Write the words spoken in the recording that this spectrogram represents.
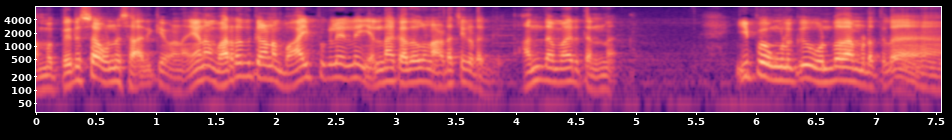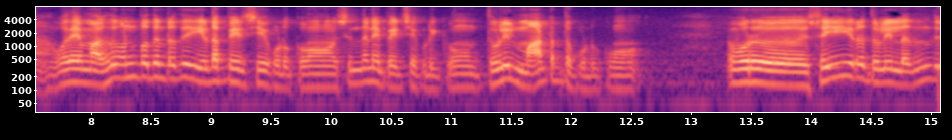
நம்ம பெருசாக ஒன்றும் சாதிக்க வேணாம். ஏன்னா வர்றதுக்கான வாய்ப்புகளே இல்லை. எல்லா கதவுகளும் அடைச்சி கிடக்கு. அந்த மாதிரி தன்மை. இப்போ உங்களுக்கு ஒன்பதாம் இடத்துல உதயமாகுது. ஒன்பதுன்றது இடப்பயிற்சியை கொடுக்கும் சிந்தனை பயிற்சியை கொடுக்கும் தொழில் மாற்றத்தை கொடுக்கும். ஒரு செய்கிற தொழிலேருந்து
